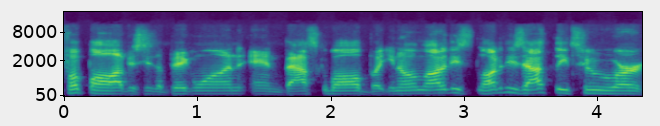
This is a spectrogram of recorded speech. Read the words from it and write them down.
Football obviously is a big one, and basketball. But you know a lot of these a lot of these athletes who are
